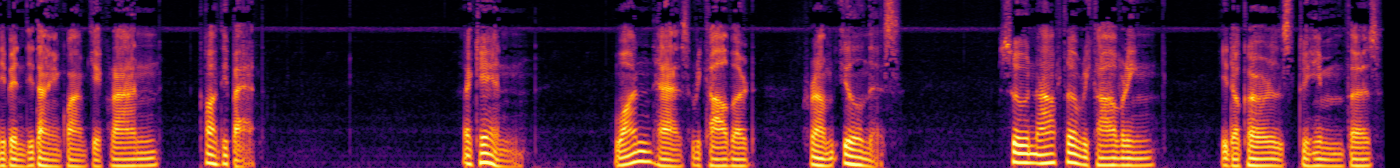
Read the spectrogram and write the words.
นี่เป็นที่ตั้งแห่งความเกียกร้านข้อที่ 8 Again one has recovered from illness. Soon after recovering it occurs to him thus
